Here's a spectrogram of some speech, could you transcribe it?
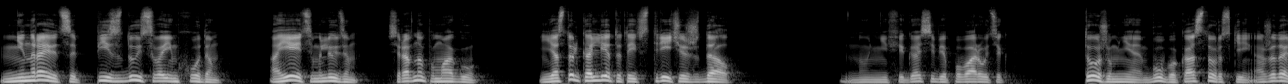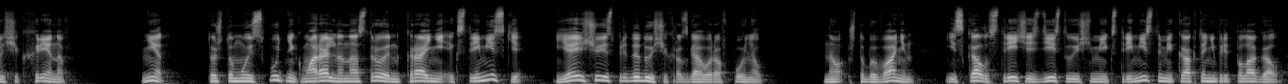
Не нравится, пиздуй своим ходом. А я этим людям все равно помогу. Я столько лет этой встречи ждал». Ну, нифига себе поворотик. Тоже мне Буба Косторский, ожидальщик хренов. Нет, то, что мой спутник морально настроен крайне экстремистски, я еще из предыдущих разговоров понял. Но чтобы Ванин искал встречи с действующими экстремистами, как-то не предполагал.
